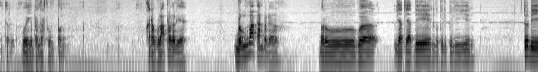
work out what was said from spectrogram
Center, wah iya bener tumpeng. Karena gue lapar kali ya. Belum gue makan padahal. Baru gue lihat-liatin, gue pilih-pilihin. Itu di,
